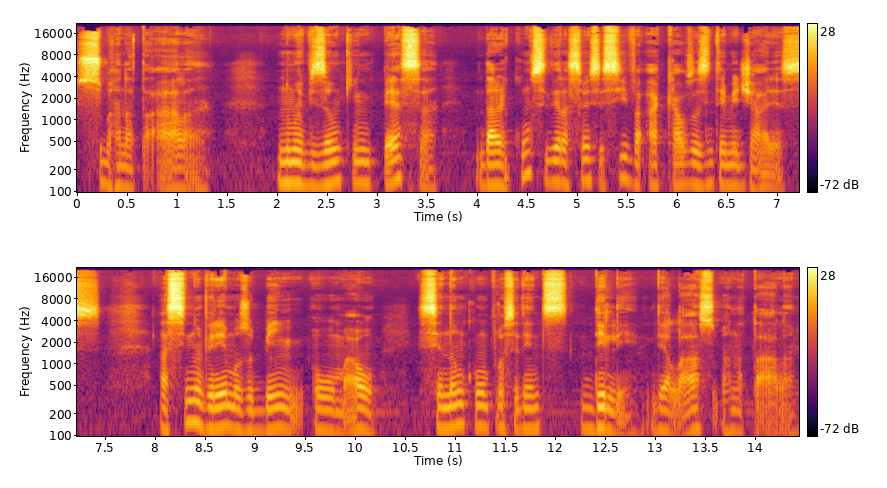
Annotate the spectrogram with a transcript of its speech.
subhanahu wa ta'ala, numa visão que impeça dar consideração excessiva a causas intermediárias. Assim não veremos o bem ou o mal senão como procedentes dele, de Allah subhanahu wa ta'ala.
